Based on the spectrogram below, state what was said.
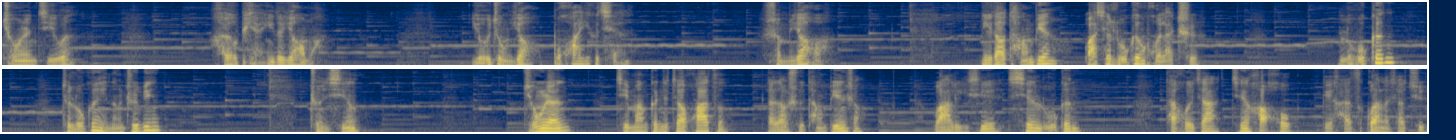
穷人急问：“还有便宜的药吗？”有一种药不花一个钱。什么药啊？你到塘边挖些芦根回来吃。芦根？这芦根也能治病？准行。穷人急忙跟着叫花子来到水塘边上，挖了一些鲜芦根。他回家煎好后，给孩子灌了下去。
